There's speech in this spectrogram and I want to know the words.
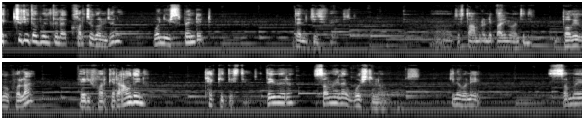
एकचोटि तपाईँले त्यसलाई खर्च गर्नुहुन्छ नि। Once you spend it then it is finished जस्तो हाम्रो नेपालीमा भन्छ नि बगेको खोला फेरि फर्केर आउँदैन। ठ्याक्कै त्यस्तै हुन्छ। त्यही भएर समयलाई वेस्ट नगर्नुहोस्। किनभने समय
